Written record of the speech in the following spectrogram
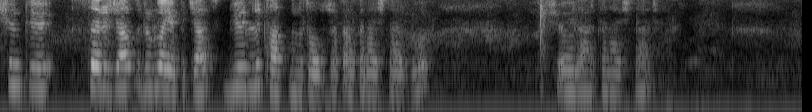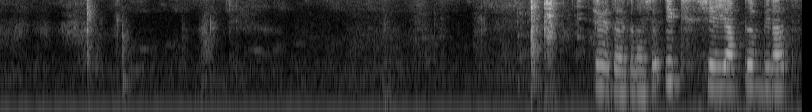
Çünkü saracağız, rulo yapacağız. Güllü tatlımız olacak arkadaşlar bu. Şöyle arkadaşlar. Evet arkadaşlar ilk şey yaptığım biraz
